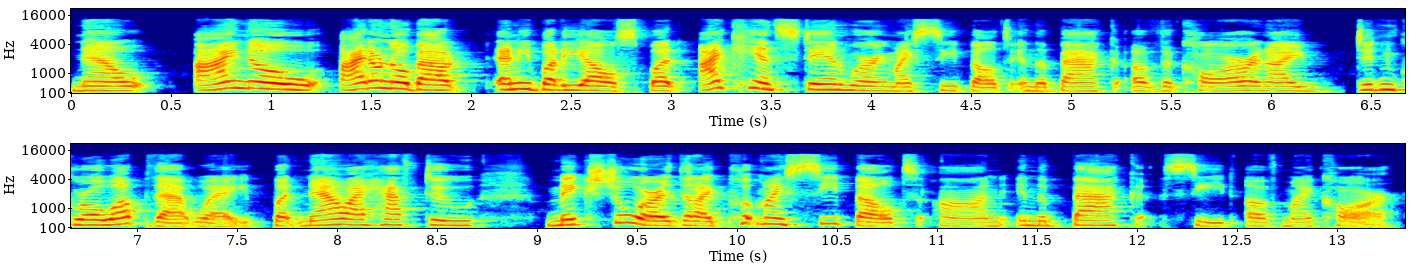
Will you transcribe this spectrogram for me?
Now, I know, I don't know about anybody else, but I can't stand wearing my seatbelt in the back of the car. And I didn't grow up that way. But now I have to make sure that I put my seatbelt on in the back seat of my car.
